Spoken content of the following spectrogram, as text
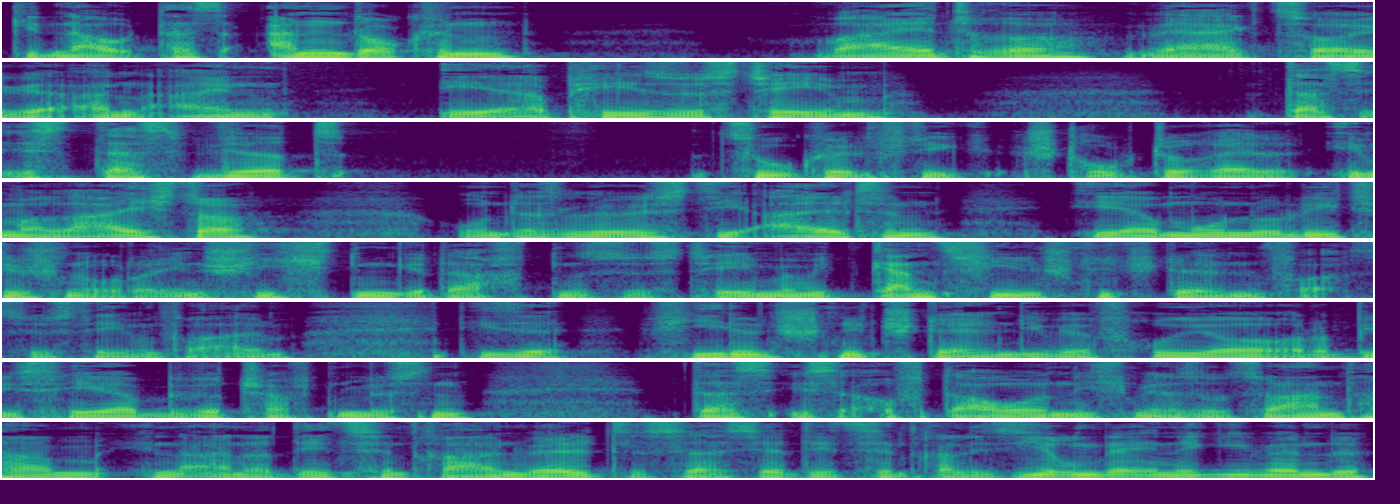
genau das Andocken weiterer Werkzeuge an ein ERP-System das ist, das wird zukünftig strukturell immer leichter und das löst die alten eher monolithischen oder in Schichten gedachten Systeme mit ganz vielen Schnittstellen, Systemen vor allem, diese vielen Schnittstellen, die wir früher oder bisher bewirtschaften müssen, das ist auf Dauer nicht mehr so zu handhaben. In einer dezentralen Welt. Das heißt ja Dezentralisierung der Energiewende,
